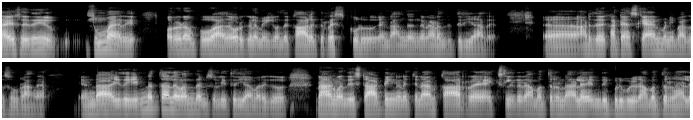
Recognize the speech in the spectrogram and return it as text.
தயவுசெய்து சும்மா இரு. ஒரு இடம் போகாத ஒரு கிழமைக்கு வந்து காலுக்கு ரெஸ்ட் கொடு. ஏண்டா அங்கங்கே நடந்து தெரியாத. அடுத்தது கட்டாயம் ஸ்கேன் பண்ணி பார்க்க சொல்கிறாங்க ஏண்டா இது என்னத்தால் வந்தேன்னு சொல்லி தெரியாமல் இருக்கு. நான் வந்து ஸ்டார்டிங் நினச்சேன். நான் காரை எக்ஸிலேட்டர் அமர்த்துறதுனால இந்த இப்படி இப்படி அமர்த்துறதுனால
